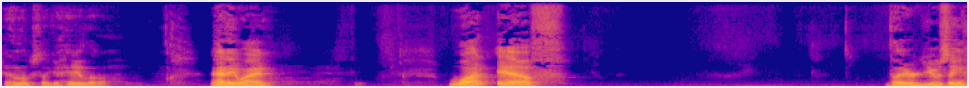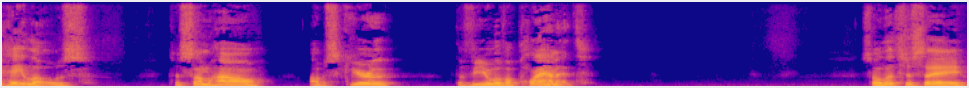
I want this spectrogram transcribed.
Kind of looks like a halo. Anyway, what if they're using halos to somehow obscure the view of a planet? So let's just say,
